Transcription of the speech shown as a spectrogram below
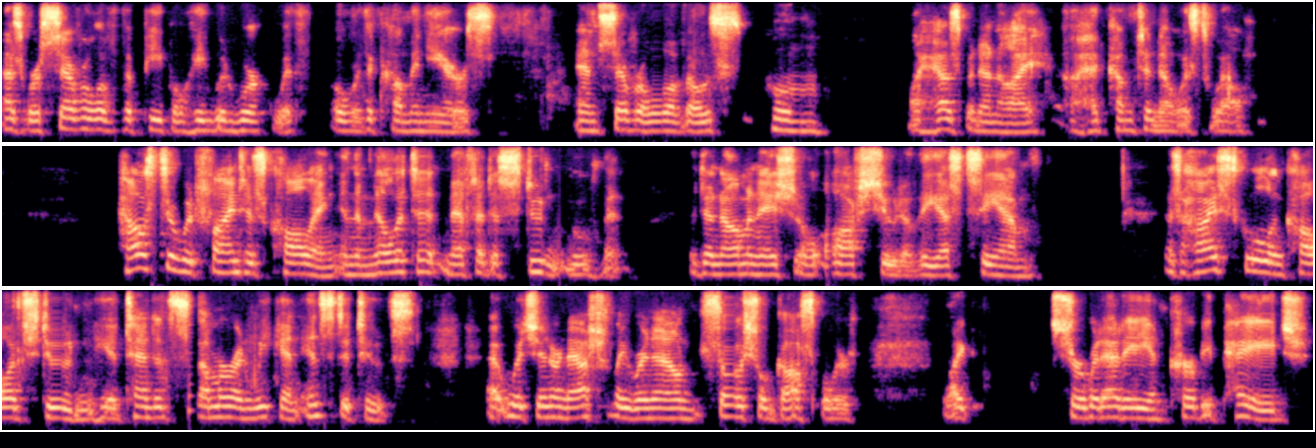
as were several of the people he would work with over the coming years, and several of those whom my husband and I uh, had come to know as well. Houser would find his calling in the militant Methodist student movement, the denominational offshoot of the SCM. As a high school and college student, he attended summer and weekend institutes at which internationally renowned social gospelers like Sherwood Eddy and Kirby Page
